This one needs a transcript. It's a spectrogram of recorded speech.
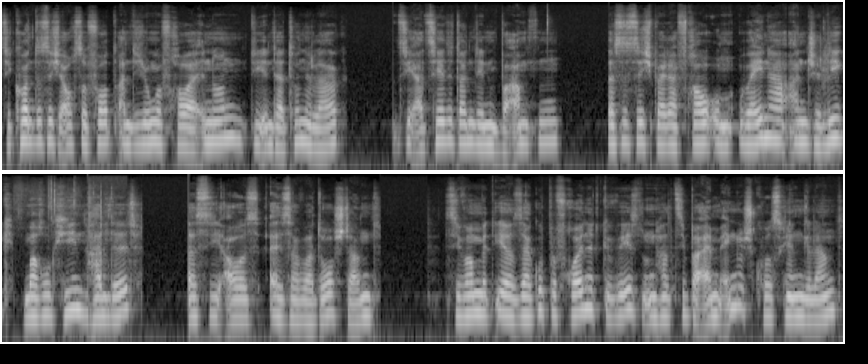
Sie konnte sich auch sofort an die junge Frau erinnern, die in der Tonne lag. Sie erzählte dann den Beamten, dass es sich bei der Frau um Reina Angelique Marroquin handelt, dass sie aus El Salvador stammt. Sie war mit ihr sehr gut befreundet gewesen und hat sie bei einem Englischkurs kennengelernt.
